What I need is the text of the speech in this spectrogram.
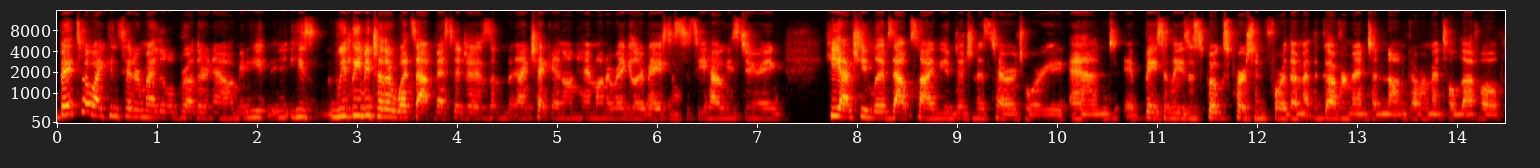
Beto, I consider my little brother now. I mean, he he's we leave each other WhatsApp messages, and I check in on him on a regular basis to see how he's doing. He actually lives outside the indigenous territory, and basically is a spokesperson for them at the government and non-governmental level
